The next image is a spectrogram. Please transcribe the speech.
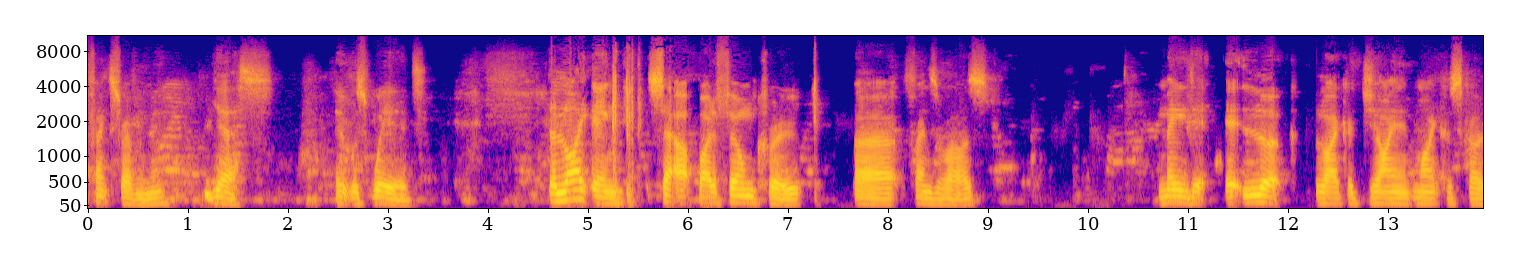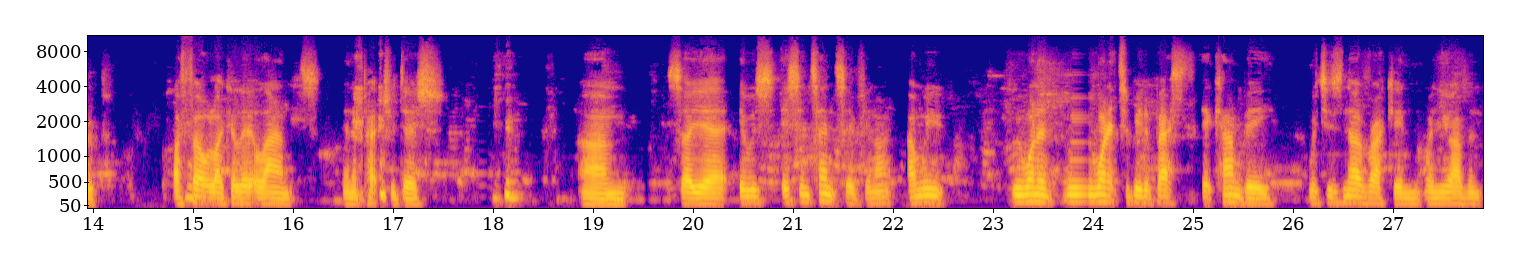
thanks for having me. yes, it was weird. The lighting set up by the film crew, uh, friends of ours, made it it look like a giant microscope. I felt like a little ant in a petri dish. Um, so yeah, it was it's intensive, you know, and we we wanted we want it to be the best it can be, which is nerve wracking when you haven't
